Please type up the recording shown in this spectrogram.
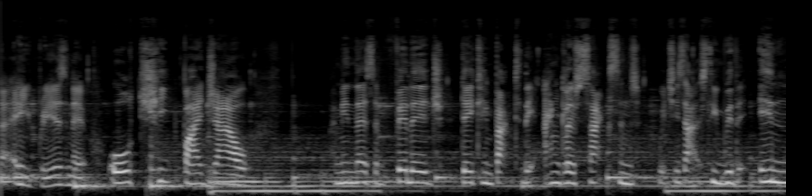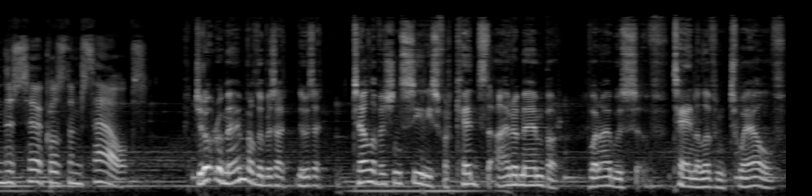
at Avebury, isn't it? All cheek by jowl. I mean, there's a village dating back to the Anglo Saxons, which is actually within the circles themselves. Do you not remember there was a there was a television series for kids that I remember when I was 10, 11, 12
